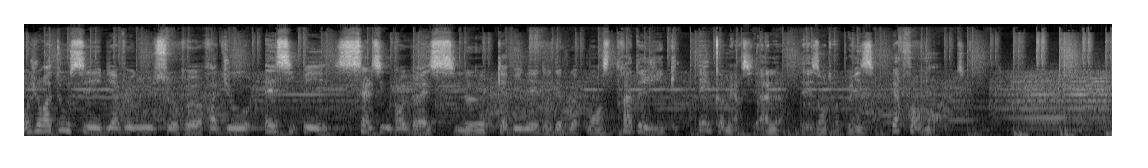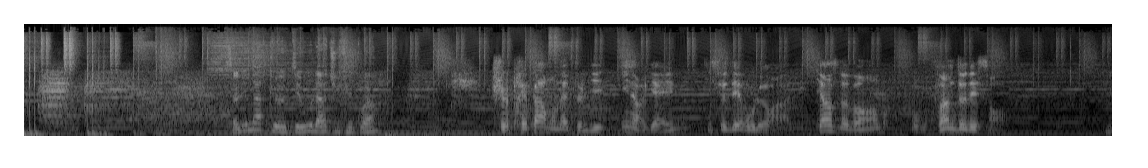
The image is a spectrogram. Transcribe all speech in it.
Bonjour à tous et bienvenue sur Radio SIP Sales in Progress, le cabinet de développement stratégique et commercial des entreprises performantes. Salut Marc, t'es où là? Tu fais quoi? Je prépare mon atelier Inner Game qui se déroulera du 15 novembre au 22 décembre. Du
